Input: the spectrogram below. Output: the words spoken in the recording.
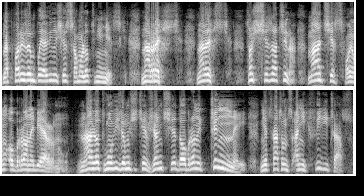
nad Paryżem pojawiły się samoloty niemieckie. Nareszcie, nareszcie, coś się zaczyna. Macie swoją obronę bierną. Nalot mówi, że musicie wziąć się do obrony czynnej, nie tracąc ani chwili czasu.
